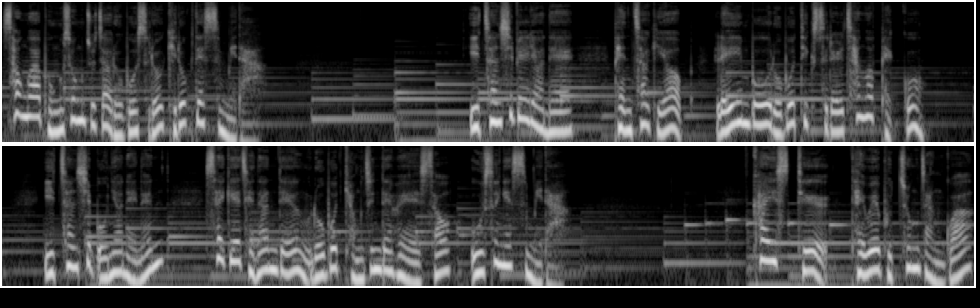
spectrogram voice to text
성화 봉송주자 로봇으로 기록됐습니다. 2011년에 벤처기업 레인보우 로보틱스를 창업했고 2015년에는 세계 재난대응 로봇 경진대회에서 우승했습니다. 카이스트 대외 부총장과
